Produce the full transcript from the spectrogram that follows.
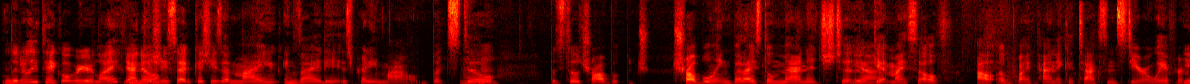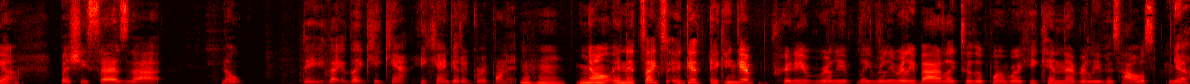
literally take over your life. Yeah, you know. she said because she said my anxiety is pretty mild, but still, Mhm. but still trouble tr- troubling. But I still manage to Yeah. get myself out of my panic attacks and steer away from yeah. it. But she says that nope, they like like he can't he can't get a grip on it. Mm-hmm. No, and it's like it get it can get pretty really like really really bad like to the point where he can never leave his house. Yeah,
